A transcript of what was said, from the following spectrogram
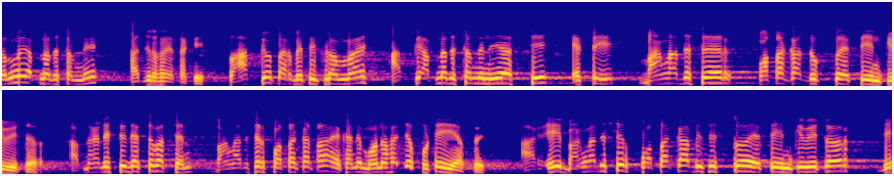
জন্যই আপনাদের সামনে হাজির হয়ে থাকে। তো আজকেও তার ব্যতিক্রম নয়, আজকে আপনাদের সামনে নিয়ে আসছি একটি বাংলাদেশের পতাকা যুক্ত একটি ইনকিউবেটর আপনারা নিশ্চয়ই দেখতে পাচ্ছেন, বাংলাদেশের পতাকাটা এখানে মনে হয় যে ফুটেই আছে। আর এই বাংলাদেশের পতাকা বিশিষ্ট একটি ইনকিউবেটর যে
